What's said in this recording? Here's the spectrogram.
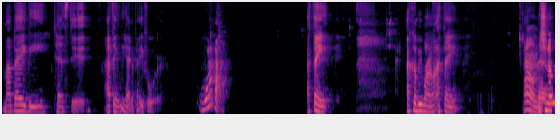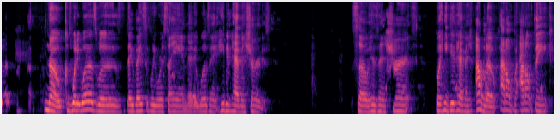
my baby tested, I think we had to pay for it. Why? I think I could be wrong. I think I don't know. But you know No, because what it was was they basically were saying that it wasn't he didn't have insurance. So his insurance, but he did have. I don't know. I don't. I don't think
